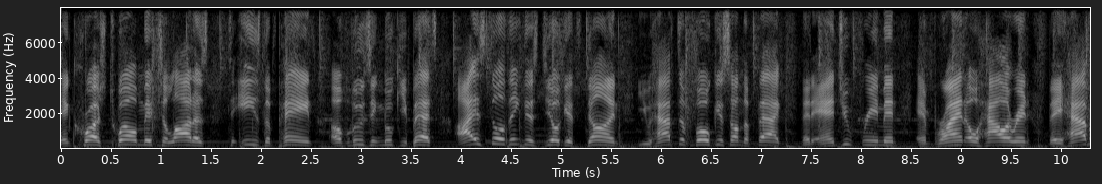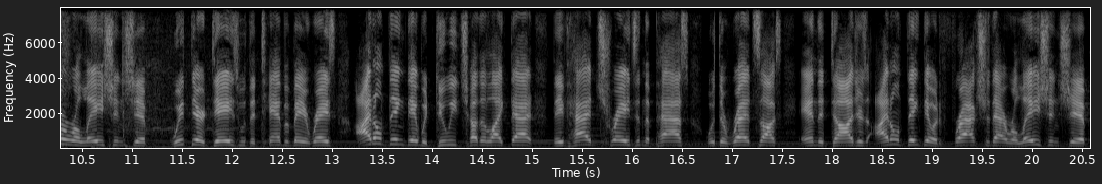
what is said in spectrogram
and crush 12 micheladas to ease the pain of losing Mookie Betts, I still think this deal gets done. You have to focus on the fact that Andrew Friedman and Brian O'Halloran, they have a relationship with their days with the Tampa Bay Rays. I don't think they would do each other like that. They've had trades in the past with the Red Sox and the Dodgers. I don't think they would fracture that relationship.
